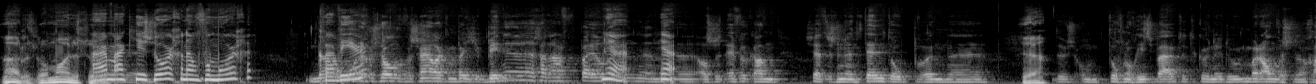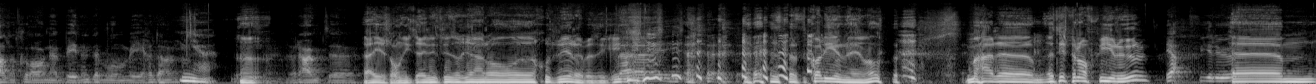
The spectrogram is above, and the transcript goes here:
Nou, dat is wel mooi Maar natuurlijk. maak je je zorgen dan voor morgen? Qua Nou, weer? morgen zullen we waarschijnlijk een beetje binnen gaan afspelen. Ja, En, en, ja. eh, als het even kan, zetten ze een tent op. En, eh, Ja. Dus om toch nog iets buiten te kunnen doen. Maar anders dan gaat het gewoon naar binnen. Dat hebben we wel meer gedaan. Ja. Ja. Ruimte. Ja, je zal niet 21 jaar al eh, goed weer hebben, denk ik. Nee. dat kan niet in Nederland. Maar eh, het is vanaf 4 uur. ja, vier uur. Ehm,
